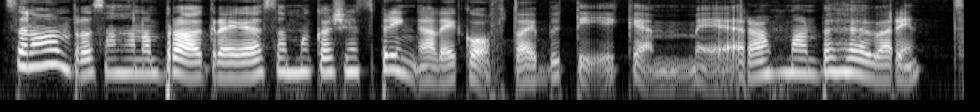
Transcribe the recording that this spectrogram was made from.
Sen andra sådana bra grejer så att man kanske inte springer lika ofta i butiken mera. Man behöver inte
